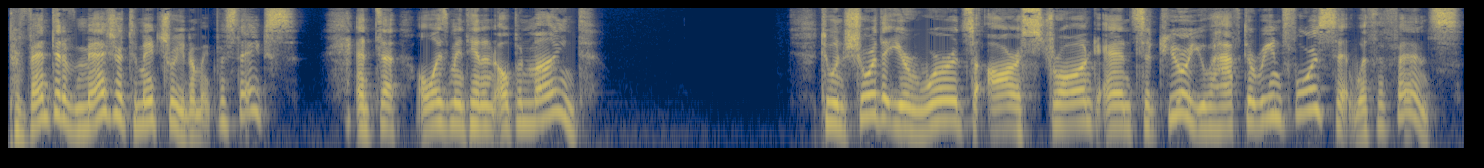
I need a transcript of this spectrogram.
preventative measure to make sure you don't make mistakes and to always maintain an open mind. To ensure that your words are strong and secure, you have to reinforce it with offense.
